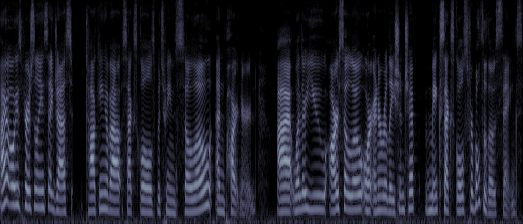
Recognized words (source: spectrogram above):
I always personally suggest talking about sex goals between solo and partnered. Uh, whether you are solo or in a relationship, make sex goals for both of those things.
